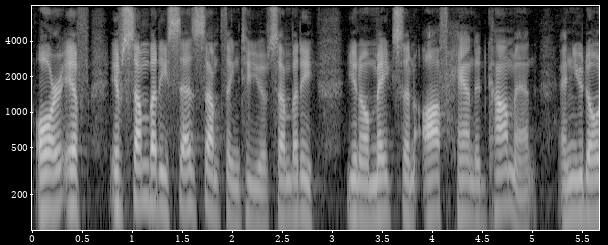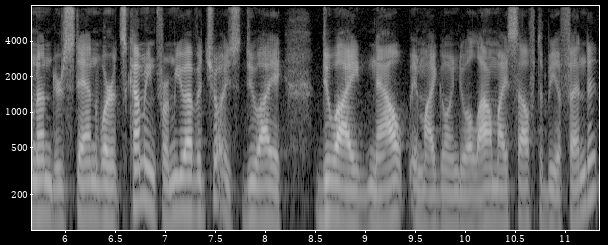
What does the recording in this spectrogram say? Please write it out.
Or if, if somebody says something to you, if somebody you know, makes an offhanded comment and you don't understand where it's coming from, you have a choice. Do I, do I now, am I going to allow myself to be offended?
